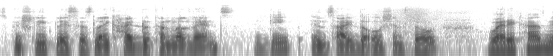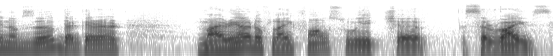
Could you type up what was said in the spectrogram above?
especially places like hydrothermal vents deep inside the ocean floor where it has been observed that there are myriad of life forms which uh, survives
